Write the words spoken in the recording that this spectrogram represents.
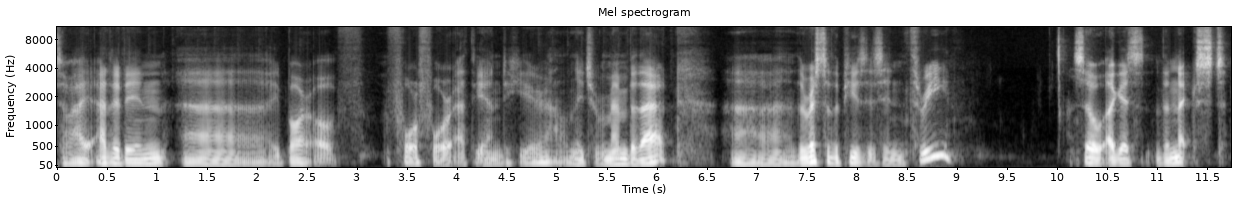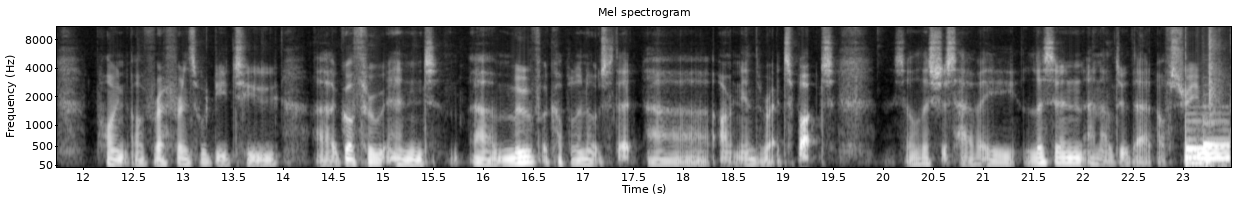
So I added in uh, a bar of 4-4 at the end here. I'll need to remember that. Uh, the rest of the piece is in 3. So I guess the next point of reference would be to uh, go through and uh, move a couple of notes that uh, aren't in the right spot. So let's just have a listen and I'll do that off stream.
